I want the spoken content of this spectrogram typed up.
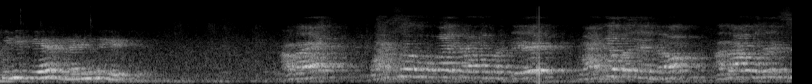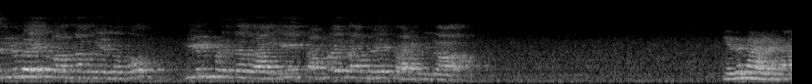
பிலிப்பியர் ரெண்டு எட்டு. தம்மை எதனாலனா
